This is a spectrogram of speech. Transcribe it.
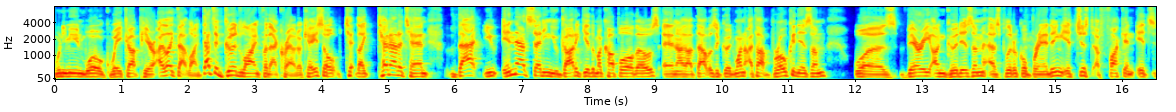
what do you mean woke? Wake up here. I like that line. That's a good line for that crowd. Okay. So t- like 10 out of 10 that you in that setting, you got to give them a couple of those. And I thought that was a good one. I thought brokenism was very ungoodism as political branding. It's just a fucking it's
